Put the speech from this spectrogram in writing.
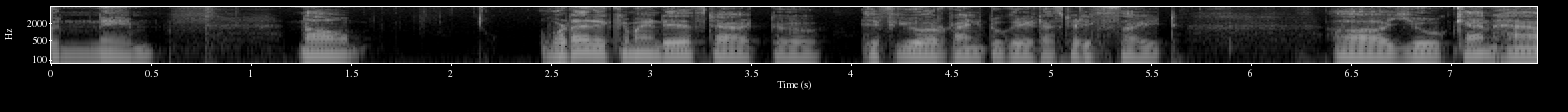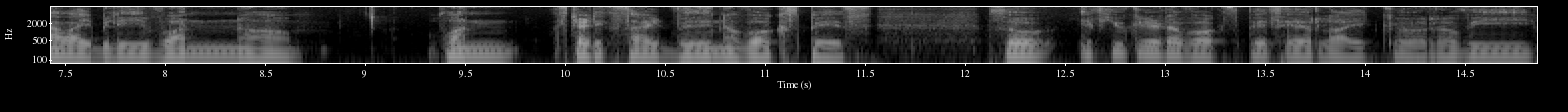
uh, name. Now, what I recommend is that uh, if you are trying to create a static site, uh, you can have, I believe, one uh, one static site within a workspace. So if you create a workspace here like uh, Ravi,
